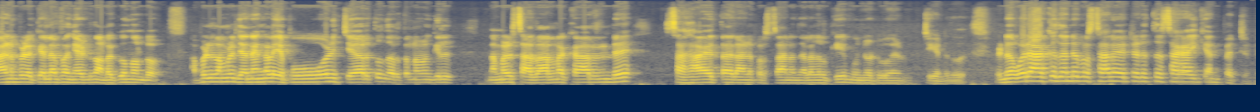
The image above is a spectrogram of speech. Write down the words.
കാണുമ്പോഴൊക്കെ എല്ലാം ഭംഗിയായിട്ട് നടക്കുന്നുണ്ടോ? അപ്പോൾ നമ്മൾ ജനങ്ങളെ എപ്പോഴും ചേർത്ത് നിർത്തണമെങ്കിൽ നമ്മൾ സാധാരണക്കാരന്റെ സഹായത്താലാണ് പ്രസ്ഥാനം നിലനിൽക്കുകയും മുന്നോട്ട് പോവുകയും ചെയ്യേണ്ടത്. പിന്നെ ഒരാൾക്ക് തന്നെ പ്രസ്ഥാനം ഏറ്റെടുത്ത് സഹായിക്കാൻ പറ്റും.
